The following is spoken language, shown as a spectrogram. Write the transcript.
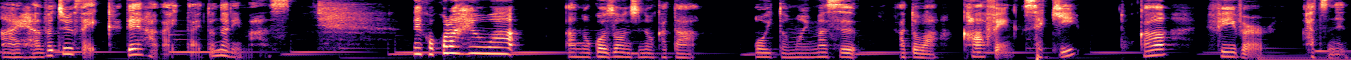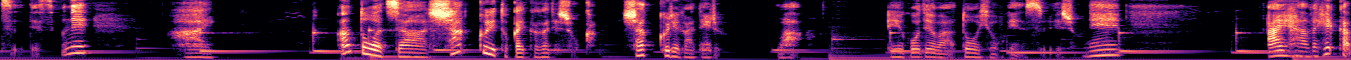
I have a toothache で歯が痛いとなります。で、ここら辺はあのご存知の方多いと思います。あとは coughing 咳とか fever 発熱ですよね。はい。あとはじゃあ、しゃっくりとかいかがでしょうか？しゃっくりが出るは、英語ではどう表現するでしょうね。I have hiccups.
